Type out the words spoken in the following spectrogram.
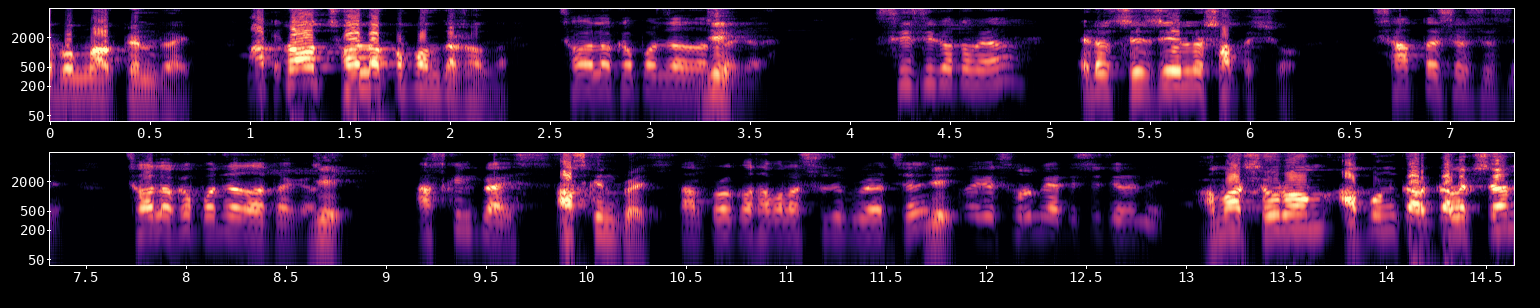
এবং অকটেন ড্রাইভ মাত্র ছয় লক্ষ পঞ্চাশ হাজার। ছয় লক্ষ পঞ্চাশ হাজার টাকা। সিসি কত ভাইয়া? এটা সিসি হলো সাতাশশো। সাতাশশো সিসি ছয় লক্ষ পঞ্চাশ হাজার টাকা। জি। আস্কিং প্রাইস আস্কিন প্রাইস তারপর কথা বলার সুযোগ রয়েছে। জি। শোরুমে অ্যাড্রেসে জেনে নিই। আমার শোরুম আপন কার কালেকশন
